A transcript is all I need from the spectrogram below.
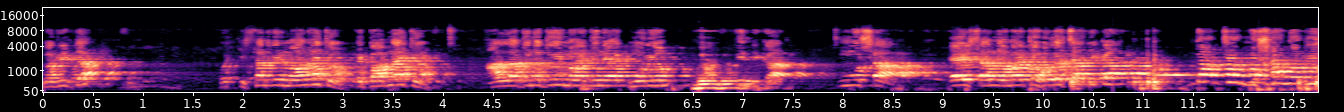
মাগরিবটা? ওই ইসলামের মা নাই তো এই বাপ নাই তো। আল্লাহর জন্য দুই মায়ের জন্য এক মরিয়ম তিন রিকাত মুসা এই সার নামাইতে হলো চার রিকাত বাপ যে মুসা নবী।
